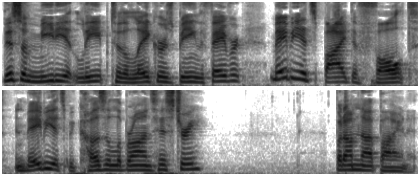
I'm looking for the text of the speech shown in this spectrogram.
this immediate leap to the Lakers being the favorite, maybe it's by default and maybe it's because of LeBron's history, but I'm not buying it.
